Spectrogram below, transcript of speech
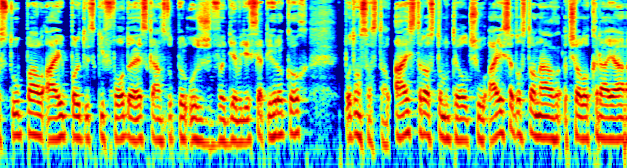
stúpal aj politický FODS, kam vstúpil už v 90. rokoch. Potom sa stal aj starostom Telču, aj sa dostal na čelo kraja,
